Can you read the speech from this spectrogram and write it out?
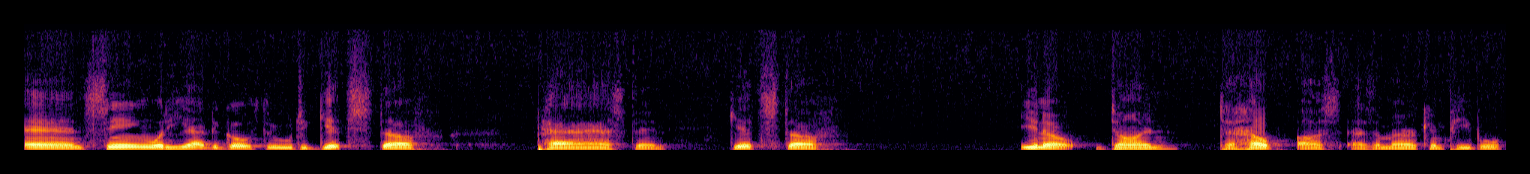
and seeing what he had to go through to get stuff passed and get stuff, you know, done to help us as American people.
